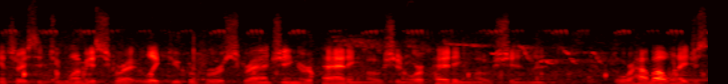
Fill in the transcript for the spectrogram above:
answer. I said, Do you want me to scratch? Like, do you prefer a scratching or patting motion or a petting motion? Or how about when I just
